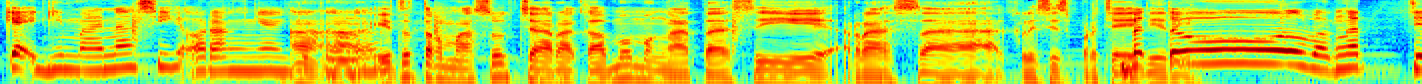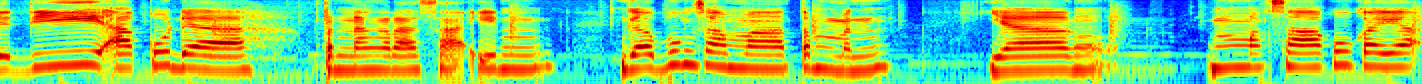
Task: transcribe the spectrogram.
kayak gimana sih orangnya gitu ah, loh. itu termasuk cara kamu mengatasi rasa krisis percaya diri. Betul banget. Jadi aku udah pernah ngerasain gabung sama temen yang memaksa aku kayak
